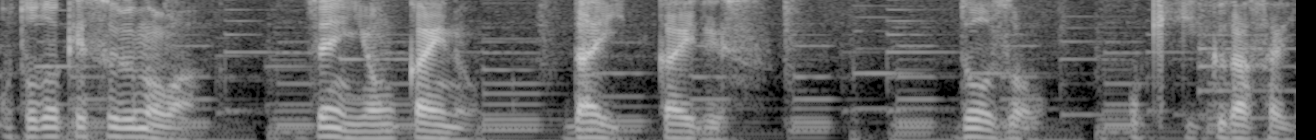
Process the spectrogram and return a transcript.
お届けするのは全4回の第1回です。どうぞお聞きください。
